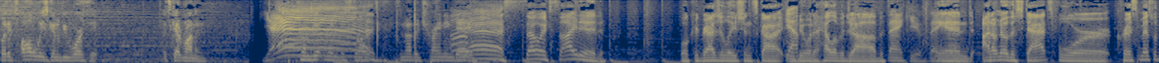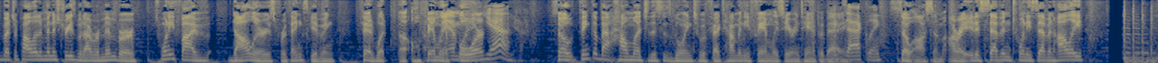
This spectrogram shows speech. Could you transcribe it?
but it's always going to be worth it. Let's get running. Yeah. So I'm getting ready to start. It's another training day. Yes. So excited. Well, congratulations, Scott. Yeah. You're doing a hell of a job. Thank you. Thank you. And I don't know the stats for Christmas with Metropolitan Ministries, but I remember $25 for Thanksgiving fed what? Uh, a family, family. of four? Yeah. So think about how much this is going to affect how many families here in Tampa Bay. Exactly. So awesome. All right, it is 727. Holly,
